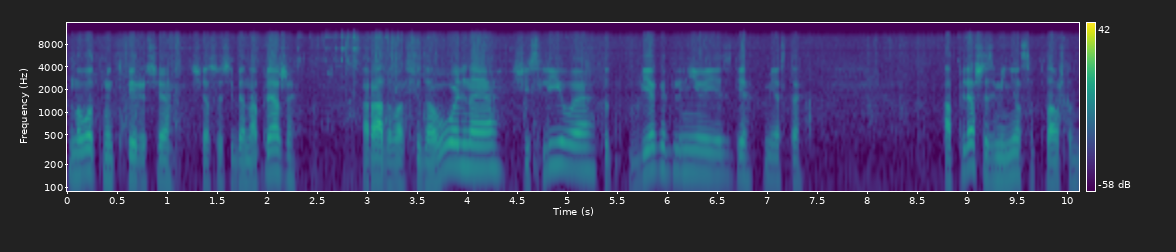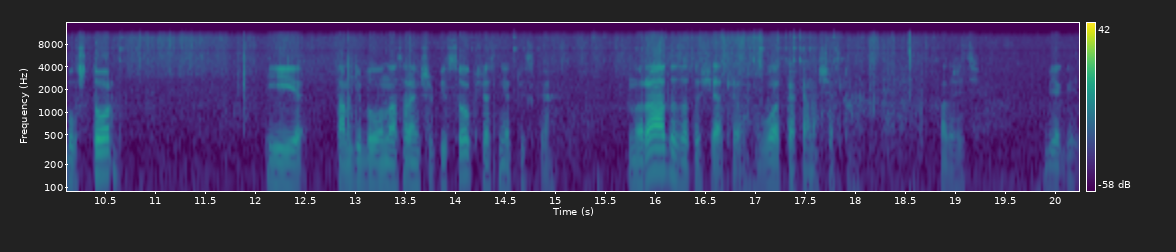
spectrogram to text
Ну вот мы теперь все сейчас у себя на пляже. Рада вовсю довольная, счастливая. Тут бегать для нее есть где место. А пляж изменился, потому что был шторм. И там, где был у нас раньше песок, сейчас нет песка. Но рада, зато счастлива. Вот как она счастлива. Смотрите, бегает.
